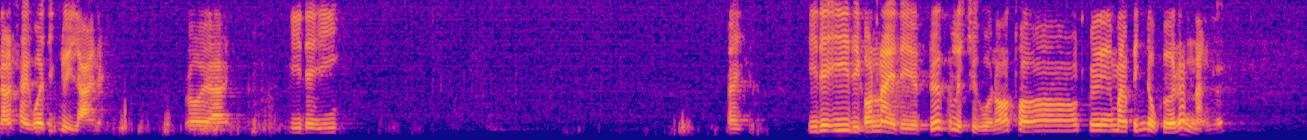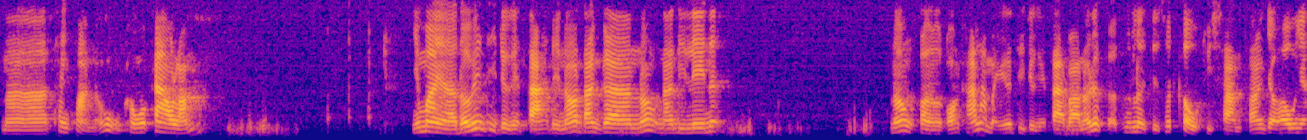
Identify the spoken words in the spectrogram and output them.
đang sideways tích lũy lại này. Rồi uh, IDI đây. IDI thì con này thì trước cái lịch sử của nó có cái mang tính đầu cơ rất là nặng nữa mà thanh khoản nó cũng không có cao lắm nhưng mà à, đối với thị trường hiện tại thì nó đang à, nó đang đi lên á. Nó còn có khá là mạnh hơn thị trường hiện tại và nó được hưởng lợi từ xuất khẩu thủy sản sang châu Âu nha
